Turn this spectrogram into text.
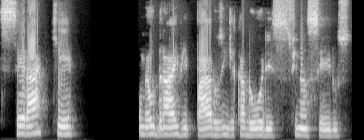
Será que o meu drive para os indicadores financeiros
